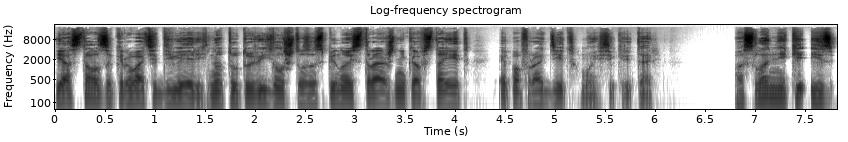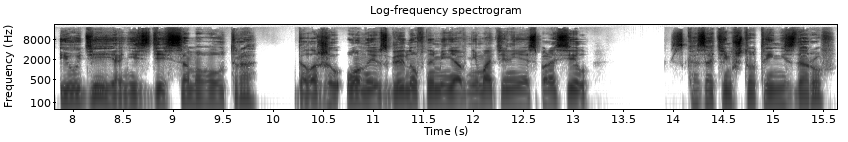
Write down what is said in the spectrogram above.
я стал закрывать дверь, но тут увидел, что за спиной стражников стоит Эпофродит, мой секретарь. «Посланники из Иудеи, они здесь с самого утра», — доложил он и, взглянув на меня внимательнее, спросил, «Сказать им, что ты нездоров?»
